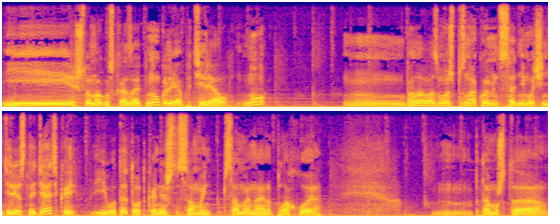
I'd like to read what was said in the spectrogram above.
И что могу сказать? Много ли я потерял? Ну, была возможность познакомиться с одним очень интересной дядькой. И вот это вот, конечно, самое, самое наверное, плохое – потому что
